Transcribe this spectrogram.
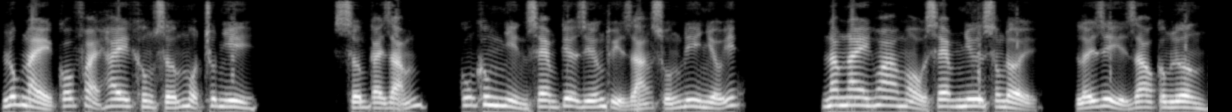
Lúc này có phải hay không sớm một chút nhi? Sớm cái rắm cũng không nhìn xem kia giếng thủy dáng xuống đi nhiều ít. Năm nay hoa màu xem như xong đời, lấy gì giao công lương.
